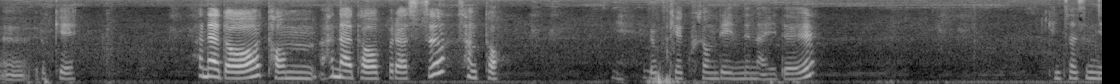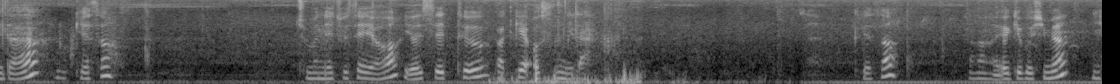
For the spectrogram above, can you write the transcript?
에, 이렇게 하나 더, 덤 하나 더 플러스 상토 예, 이렇게 구성되어 있는 아이들 괜찮습니다. 이렇게 해서 주문해 주세요. 10세트 밖에 없습니다. 그래서 아, 여기 보시면 예.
